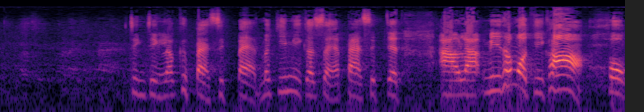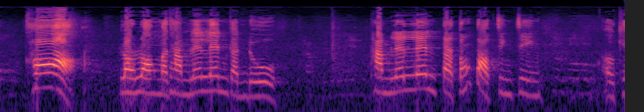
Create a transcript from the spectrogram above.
87 จริง ๆ แล้วคือ 88 เมื่อกี้มีกระแส 87 เอาละมีทั้งหมดกี่ข้อ 6 ข้อ เราลองมาทำเล่น ๆ กันดูทำเล่น ๆ แต่ต้องตอบจริง ๆ โอเค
